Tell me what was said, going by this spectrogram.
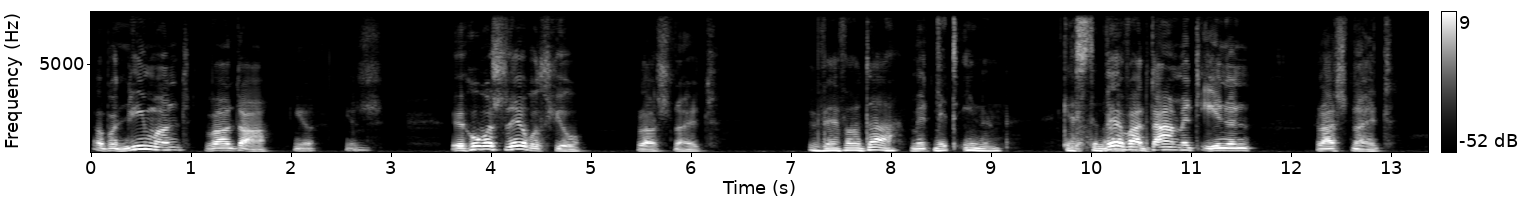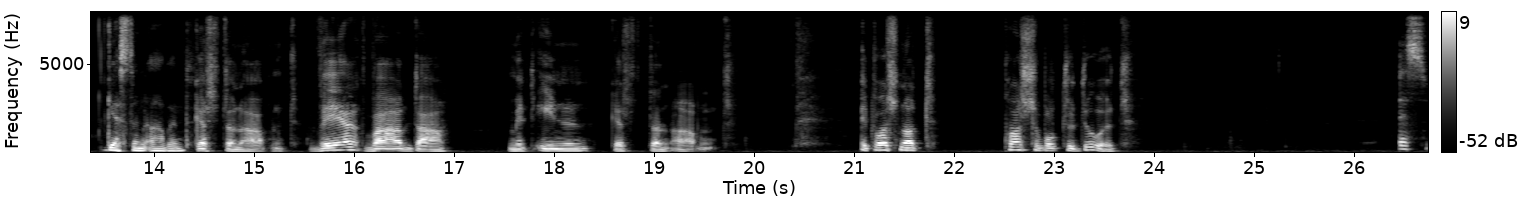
Aber niemand war da. Yeah, yes. Uh, who was there with you last night? Wer war da Mit- mit Ihnen gestern Wer Abend? war da mit Ihnen last night? Gestern Abend. gestern Abend. Wer war da mit Ihnen gestern Abend? It was not possible to do it. Es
